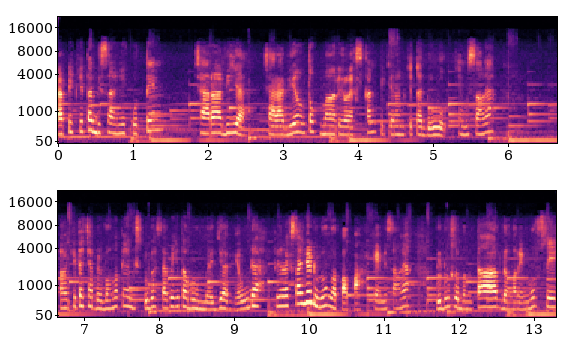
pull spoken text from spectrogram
tapi kita bisa ngikutin cara dia, cara dia untuk merilekskan pikiran kita dulu. Kayak misalnya uh, kita capek banget ya habis tugas tapi kita belum belajar ya udah relax aja dulu nggak apa-apa kayak misalnya duduk sebentar dengerin musik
